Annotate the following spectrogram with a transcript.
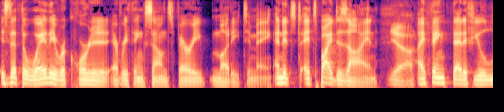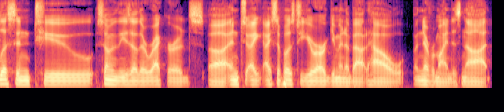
is that the way they recorded it, everything sounds very muddy to me, and it's it's by design. Yeah, I think that if you listen to some of these other records, uh, and to, I, I suppose to your argument about how Nevermind is not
